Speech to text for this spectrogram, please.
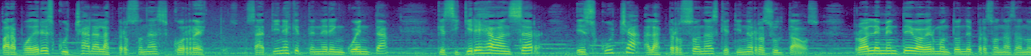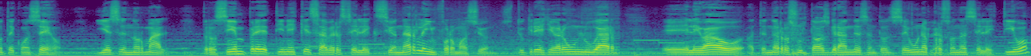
para poder escuchar a las personas correctas. O sea, tienes que tener en cuenta que si quieres avanzar, escucha a las personas que tienen resultados. Probablemente va a haber un montón de personas dándote consejo y eso es normal, pero siempre tienes que saber seleccionar la información. Si tú quieres llegar a un lugar eh, elevado, a tener resultados grandes, entonces una claro. persona selectivo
